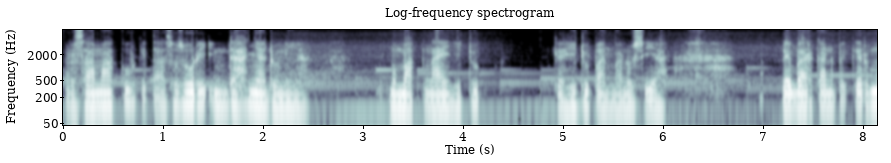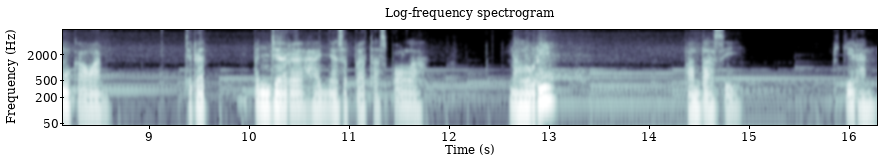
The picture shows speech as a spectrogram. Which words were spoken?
bersamaku kita susuri indahnya dunia, memaknai hidup kehidupan manusia. Lebarkan pikirmu kawan. Jerat penjara hanya sebatas pola. Naluri, fantasi, pikiran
